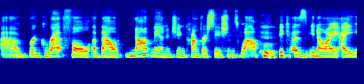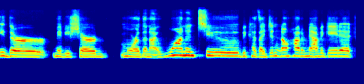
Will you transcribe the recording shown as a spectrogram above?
uh, regretful about not managing conversations well hmm. because you know I, I either maybe shared more than I wanted to because I didn't know how to navigate it,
